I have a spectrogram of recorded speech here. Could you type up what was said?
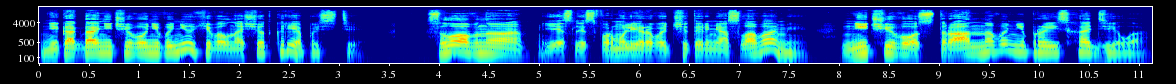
никогда ничего не вынюхивал насчет крепости. Словно, если сформулировать четырьмя словами, ничего странного не происходило.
